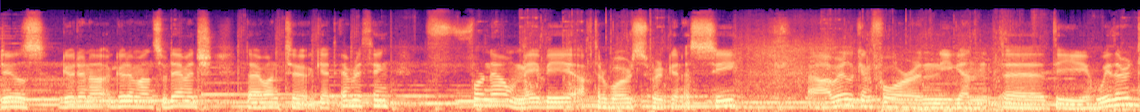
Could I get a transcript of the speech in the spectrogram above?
deals good, enough, good amounts of damage. that I want to get everything. For now, maybe afterwards we're gonna see. Uh, we're looking for Negan uh, the Withered.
